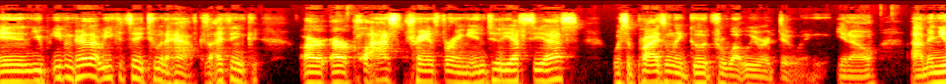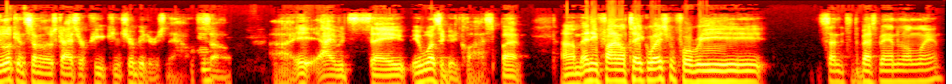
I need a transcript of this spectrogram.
and you even pair that, you could say two and a half, because I think our, our class transferring into the FCS was surprisingly good for what we were doing, you know? Um, and you look and some of those guys are key contributors now. Mm-hmm. So uh, it, I would say it was a good class. But um, any final takeaways before we send it to the best man on land?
